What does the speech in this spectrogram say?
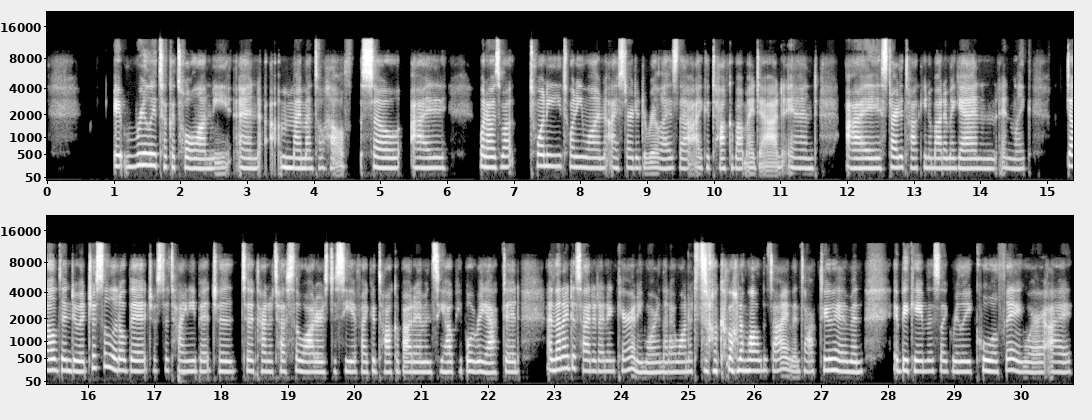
it really took a toll on me and um, my mental health. So I, when I was about 20, 21, I started to realize that I could talk about my dad and I started talking about him again and, and like delved into it just a little bit, just a tiny bit to to kind of test the waters to see if I could talk about him and see how people reacted. And then I decided I didn't care anymore and that I wanted to talk about him all the time and talk to him and it became this like really cool thing where I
